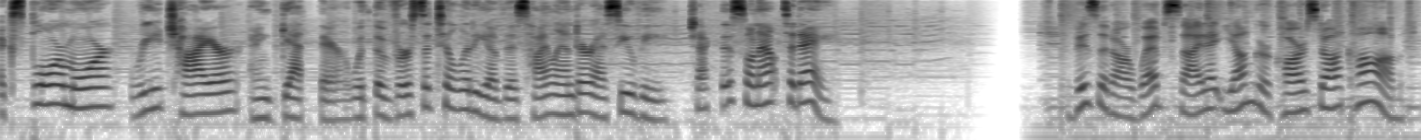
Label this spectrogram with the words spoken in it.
Explore more, reach higher, and get there with the versatility of this Highlander SUV. Check this one out today. Visit our website at youngercars.com.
